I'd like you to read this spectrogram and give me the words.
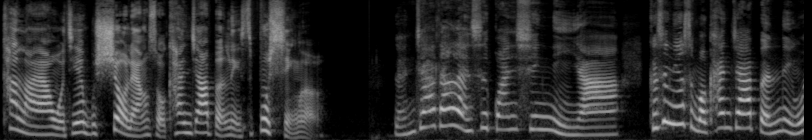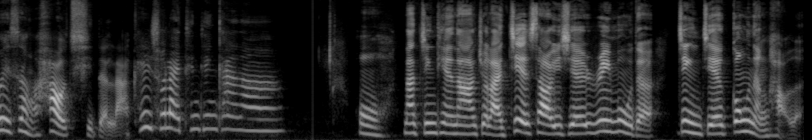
看来啊，我今天不秀两手看家本领是不行了。人家当然是关心你呀，可是你有什么看家本领，我也是很好奇的啦，可以说来听听看啊。哦，那今天呢，就来介绍一些 Readmoo 的进阶功能好了，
